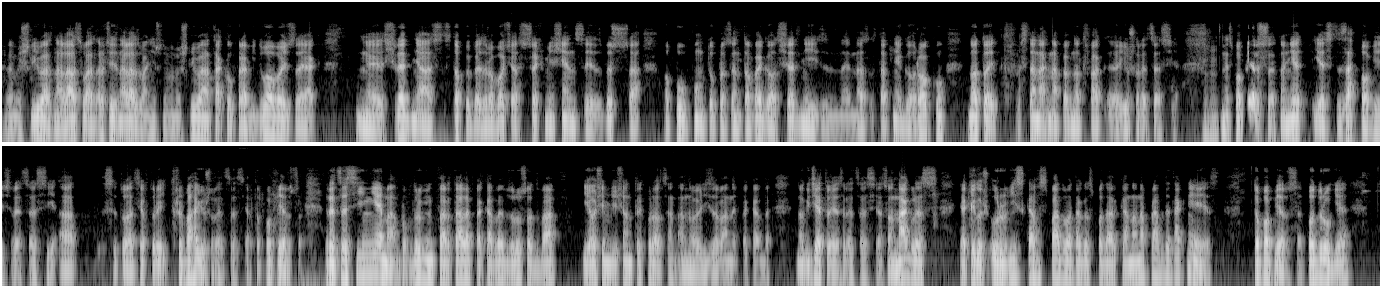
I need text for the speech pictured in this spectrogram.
wymyśliła, znalazła, raczej znalazła niż nie wymyśliła, taką prawidłowość, że jak średnia stopy bezrobocia z trzech miesięcy jest wyższa o pół punktu procentowego od średniej z ostatniego roku, no to w Stanach na pewno trwa y, już recesja. Mhm. Więc po pierwsze, to nie jest zapowiedź recesji, a sytuacja, w której trwa już recesja. To po pierwsze. Recesji nie ma, bo w drugim kwartale PKB wzrósł o 2,8% anualizowany PKB. No gdzie tu jest recesja? Co nagle z jakiegoś urwiska spadła ta gospodarka? No naprawdę tak nie jest. To po pierwsze. Po drugie,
